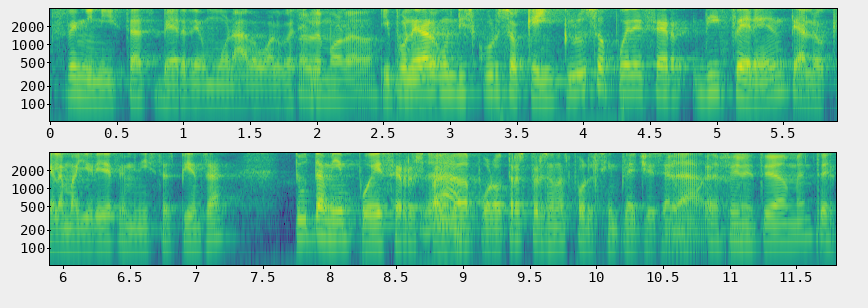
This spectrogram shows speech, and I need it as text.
feministas, verde o morado o algo así. Verde morado. Y poner algún discurso que incluso puede ser diferente a lo que la mayoría de feministas piensa tú también puedes ser respaldado por otras personas por el simple hecho de ser Ya, mujer. ¿no? definitivamente.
